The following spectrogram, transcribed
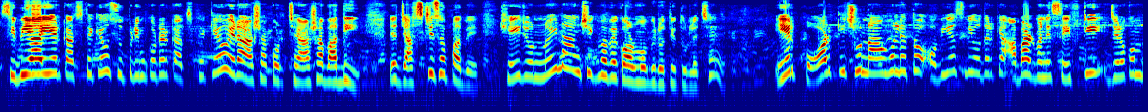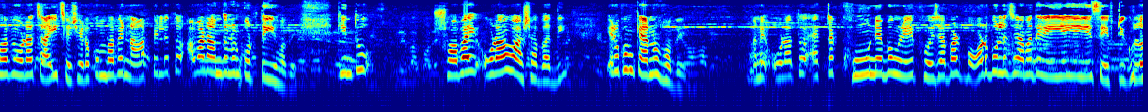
সিবিআই এর কাছ থেকেও সুপ্রিম কোর্টের কাছ থেকেও এরা আশা করছে, আশাবাদী যে জাস্টিসও পাবে। সেই জন্যই না আংশিকভাবে কর্মবিরতি তুলেছে? এরপর কিছু না হলে তো অবভিয়াসলি ওদেরকে আবার মানে সেফটি যেরকম ভাবে ওরা চাইছে, সেরকম ভাবে না পেলে তো আবার আন্দোলন করতেই হবে। কিন্তু সবাই ওরাও আশাবাদী, এরকম কেন হবে? মানে ওরা তো একটা খুন এবং রেপ হয়ে যাবার পর বলেছে আমাদের এই এই এই সেফটি গুলো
